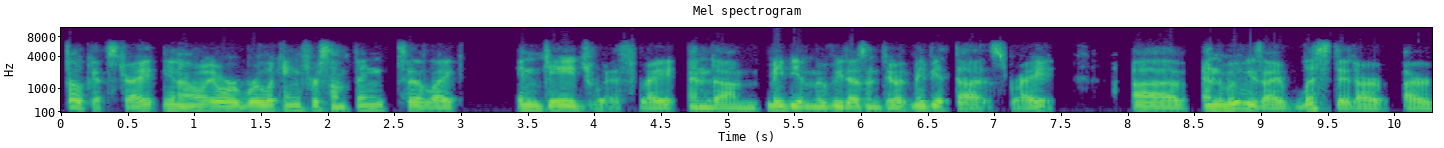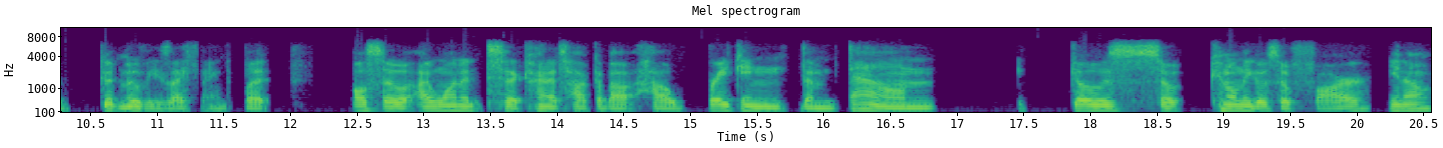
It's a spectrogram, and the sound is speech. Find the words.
focused, right? You know, or we're looking for something to like engage with, right? And um, maybe a movie doesn't do it, maybe it does, right? Uh, and the movies I listed are are good movies, I think, but also I wanted to kind of talk about how breaking them down goes so can only go so far, you know,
